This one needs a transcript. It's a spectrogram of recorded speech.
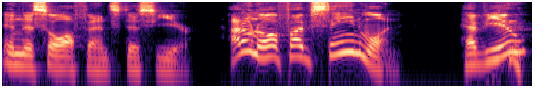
in this offense this year? I don't know if I've seen one. Have you?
